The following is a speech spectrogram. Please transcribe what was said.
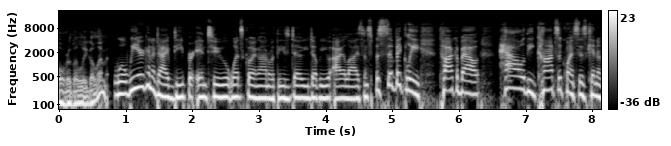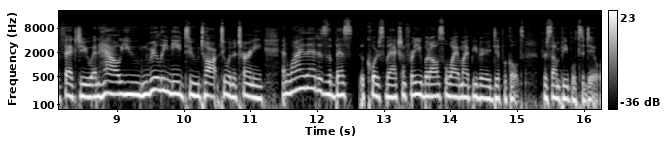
over the legal limit. Well, we are going to dive deeper into what's going on with these DWI lies and specifically talk about how the consequences can affect you and how you really need to talk to an attorney and why that is the best course of action for you, but also why it might be very difficult for some people to do.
